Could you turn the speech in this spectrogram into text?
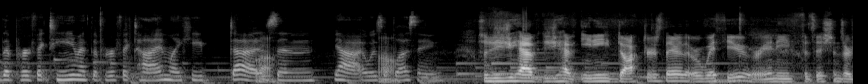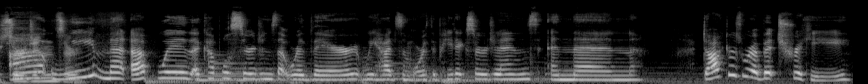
the perfect team at the perfect time like he does Wow. and yeah it was a blessing So did you have did you have any doctors there that were with you, or any physicians or surgeons? Uh, or we met up with a couple surgeons that were there. We had some orthopedic surgeons, and then doctors were a bit tricky.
